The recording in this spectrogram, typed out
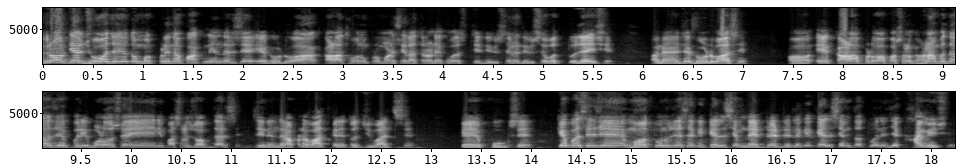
મિત્રો અત્યારે જોવા જઈએ તો મગફળીના પાકની અંદર છે, એ ડોડવા કાળા થવાનું પ્રમાણ છેલ્લા ત્રણેક વર્ષથી દિવસે ને દિવસે વધતું જાય છે. અને જે ડોડવા છે એ કાળા પડવા પાછળ ઘણા બધા જે પરિબળો છે, એ એની પાછળ જવાબદાર છે. જેની અંદર આપણે વાત કરીએ તો જીવાત છે, કે ફૂગ છે, કે પછી જે મહત્વનું જે છે કે કેલ્શિયમ નાઇટ્રેટ એટલે કે કેલ્શિયમ તત્વની જે ખામી છે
